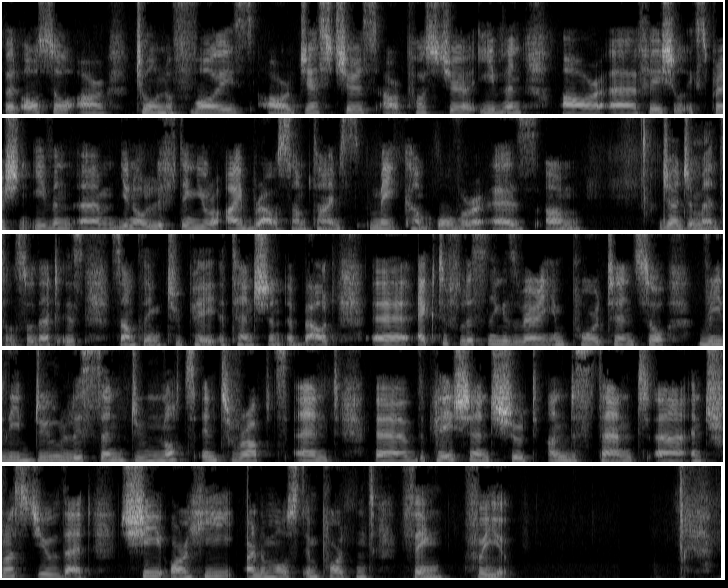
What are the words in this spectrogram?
but also our tone of voice, our gestures, our posture, even our uh, facial expression, even, um, you know, lifting your eyebrows sometimes may come over as, um, judgmental. So that is something to pay attention about. Uh, active listening is very important. So really do listen, do not interrupt. And uh, the patient should understand uh, and trust you that she or he are the most important thing for you.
